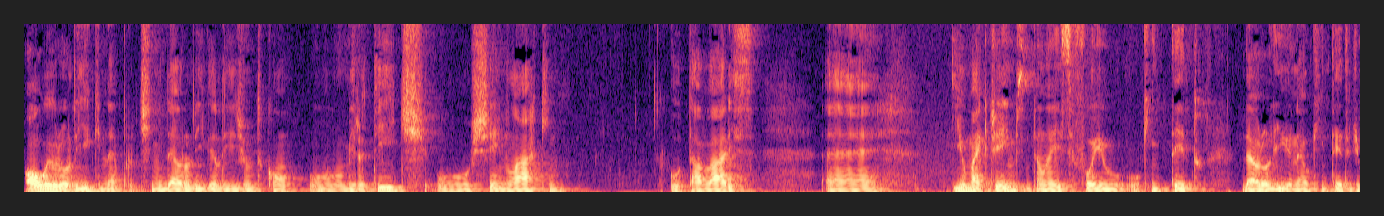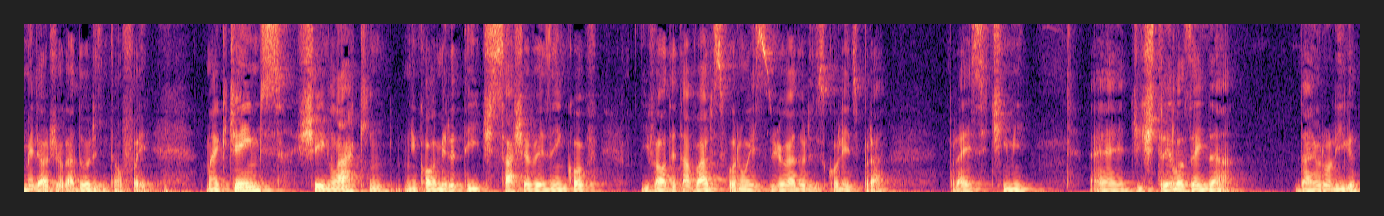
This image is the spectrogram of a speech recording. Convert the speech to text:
All Euroleague, né, pro time da Euroliga ali junto com o Mirotic, o Shane Larkin, o Tavares é, e o Mike James. Então esse foi o, o quinteto da Euroliga, né, o quinteto de melhores jogadores. Então foi Mike James, Shane Larkin, Nikola Mirotic, Sasha Vezenkov e Walter Tavares foram esses os jogadores escolhidos para esse time é, de estrelas aí da, da Euroliga.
